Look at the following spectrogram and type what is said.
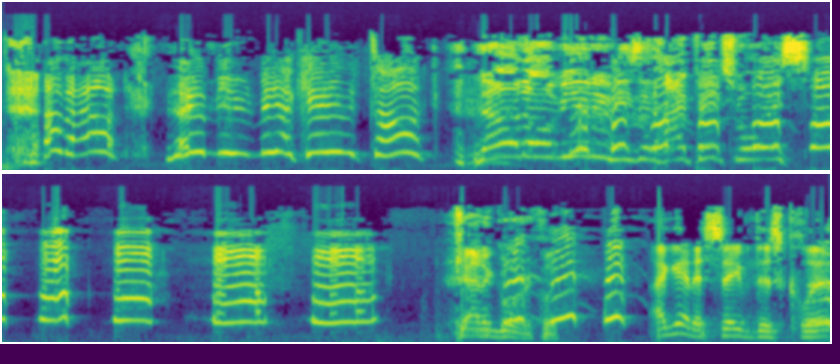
I'm out. They mute me. I can't even talk. No, don't mute him. He's in high pitched voice. Categorically. I gotta save this clip,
